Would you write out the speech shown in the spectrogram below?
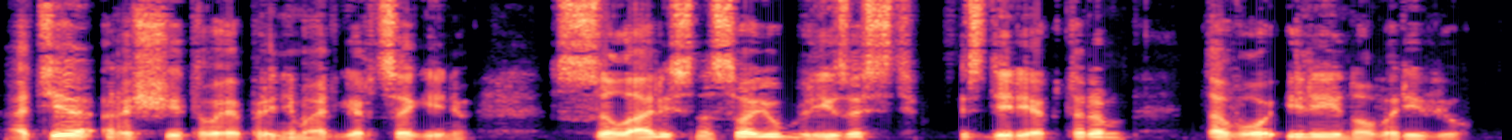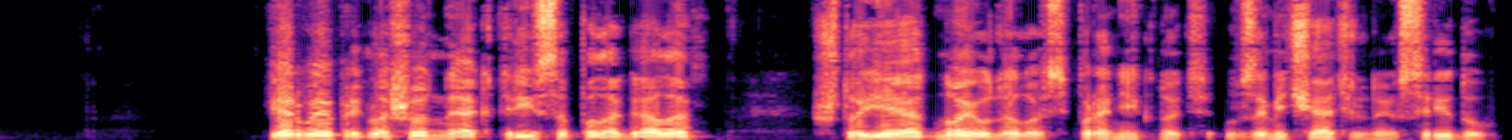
А те, рассчитывая принимать герцогиню, ссылались на свою близость с директором того или иного ревю. Первая приглашенная актриса полагала, что ей одной удалось проникнуть в замечательную среду,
